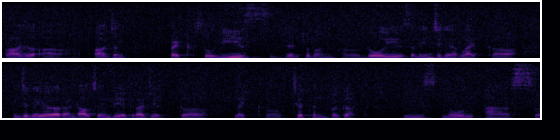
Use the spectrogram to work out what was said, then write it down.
Raja, uh, Rajan, right? So he is gentleman, uh, though he is an engineer like uh, engineer and also MBA graduate uh, like uh, Chetan Bhagat. He is known as uh,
